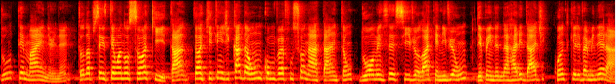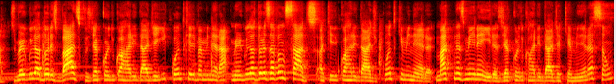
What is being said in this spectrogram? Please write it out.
do T-Miner, né? Então dá pra vocês terem uma noção aqui, tá? Então aqui tem de cada um como vai funcionar, tá? Então do homem acessível lá, que é nível 1, dependendo da raridade, quanto que ele vai minerar. Os mergulhadores básicos, de acordo com a raridade aí, quanto que ele vai minerar. Mergulhadores avançados, aqui com a raridade, quanto que minera. Máquinas mineiras, de acordo com a raridade aqui a mineração.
